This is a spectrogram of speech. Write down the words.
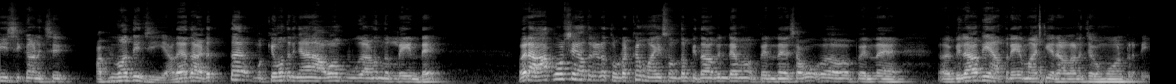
വീശി കാണിച്ച് അഭിവാദ്യം ചെയ്യുക. അതായത് അടുത്ത മുഖ്യമന്ത്രി ഞാൻ ആവാൻ പോവുകയാണെന്നുള്ളതിന്റെ ഒരാഘോഷയാത്രയുടെ തുടക്കമായി സ്വന്തം പിതാവിന്റെ പിന്നെ ശവ പിന്നെ വിലാപയാത്രയെ വിലാപ യാത്രയെ മാറ്റിയ ഒരാളാണ് ജഗൻമോഹൻ റെഡ്ഡി.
